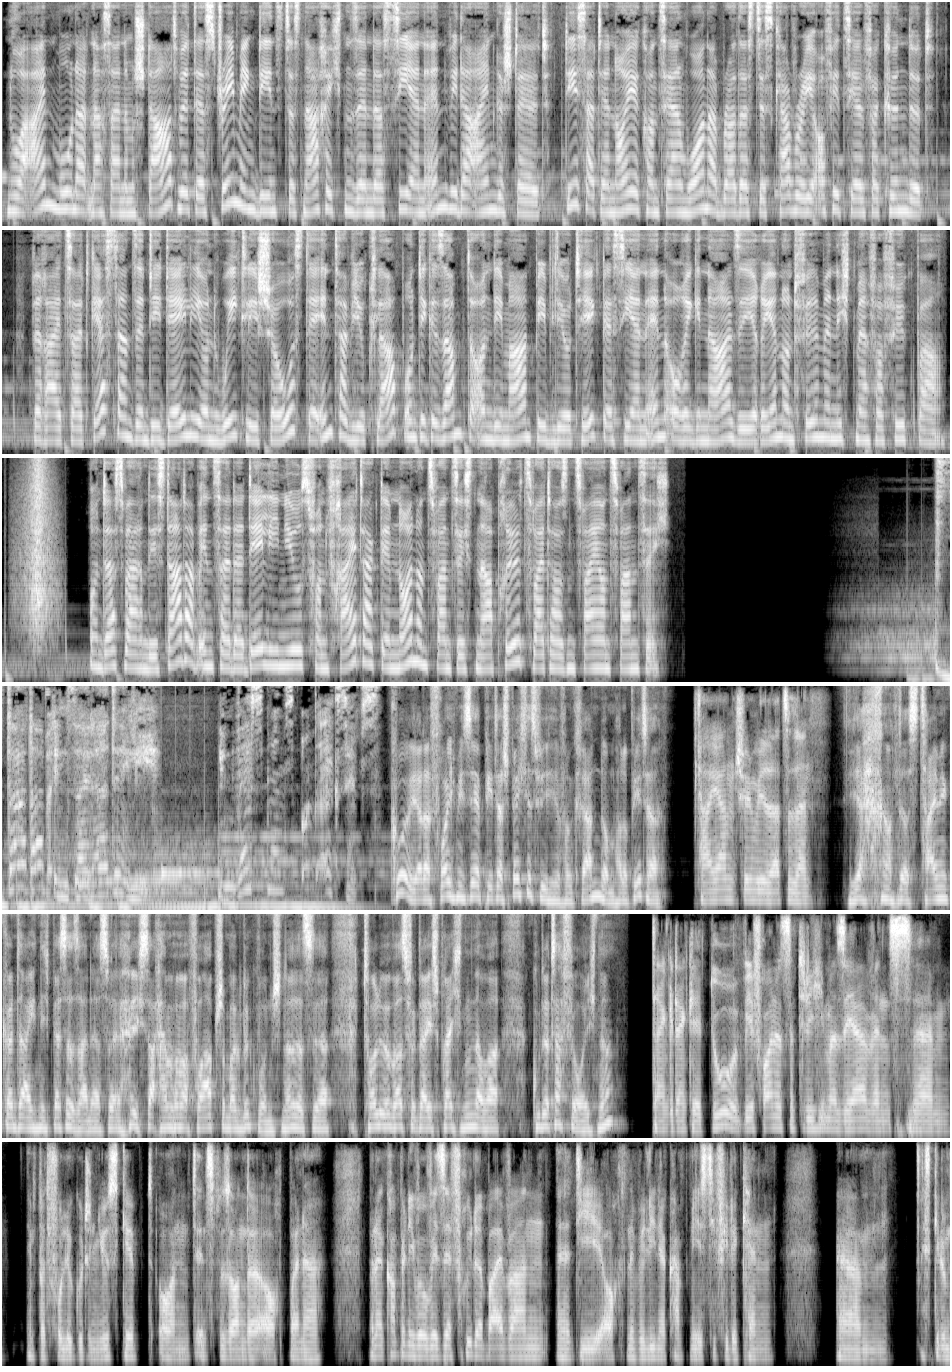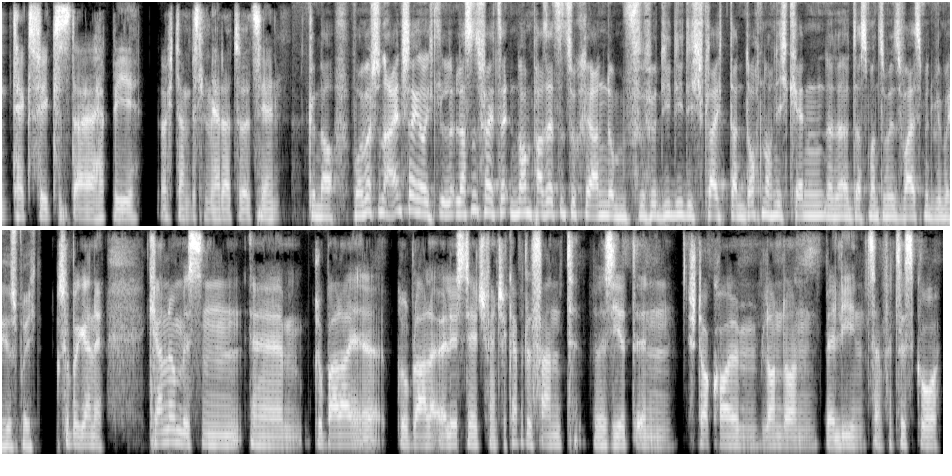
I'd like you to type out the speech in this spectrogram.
Nur einen Monat nach seinem Start wird der Streamingdienst des Nachrichtensenders CNN wieder eingestellt. Dies hat der neue Konzern Warner Bros. Discovery offiziell verkündet. Bereits seit gestern sind die Daily und Weekly Shows, der Interview Club und die gesamte On-Demand-Bibliothek der CNN Originalserien und Filme nicht mehr verfügbar. Und das waren die Startup Insider Daily News von Freitag, dem 29. April 2022. Startup Insider Daily. Investments und Exits. Cool, ja, da freue ich mich sehr. Peter Specht ist wieder hier von Creandum. Hallo Peter. Hi Jan, schön wieder da zu sein. Ja, und das Timing könnte eigentlich nicht besser sein. Also ich sage einfach mal vorab schon mal Glückwunsch. Ne? Das ist ja toll, über was wir gleich sprechen, aber guter Tag für euch, ne? Danke, danke. Du, wir freuen uns natürlich immer sehr, wenn es ähm, im Portfolio gute News gibt und insbesondere auch bei einer, bei einer Company, wo wir sehr früh dabei waren, äh, die auch eine Berliner Company ist, die viele kennen. Ähm, es geht um Taxfix, daher happy, euch da ein bisschen mehr dazu erzählen. Genau. Wollen wir schon einsteigen? Ich, lass uns vielleicht noch ein paar Sätze zu Creandum, für, für, die, die dich vielleicht dann doch noch nicht kennen, äh, dass man zumindest weiß, mit wem man hier spricht. Super gerne. Creandum ist ein ähm, globaler, äh, globaler Early Stage Venture Capital Fund, basiert in Stockholm, London, Berlin, San Francisco.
